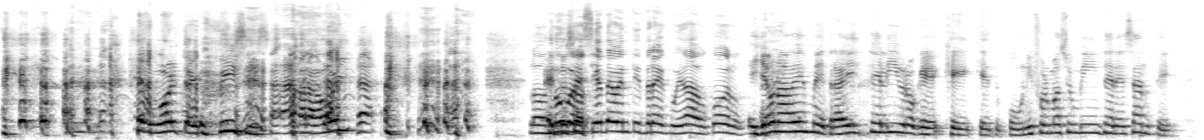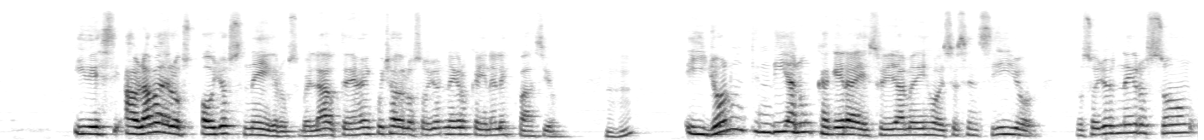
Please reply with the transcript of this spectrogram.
El Walter Pisces, para hoy. Los números 723, cuidado, Colo. Ella una vez me trae este libro que, que, que con una información bien interesante y hablaba de los hoyos negros, ¿verdad? Ustedes han escuchado de los hoyos negros que hay en el espacio. Y yo no entendía nunca qué era eso. Y ella me dijo, eso es sencillo. Los hoyos negros son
